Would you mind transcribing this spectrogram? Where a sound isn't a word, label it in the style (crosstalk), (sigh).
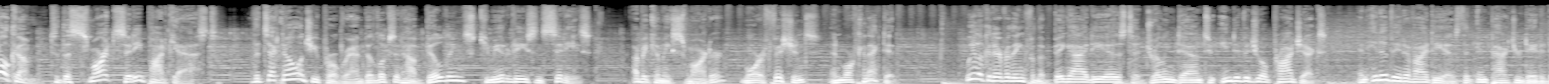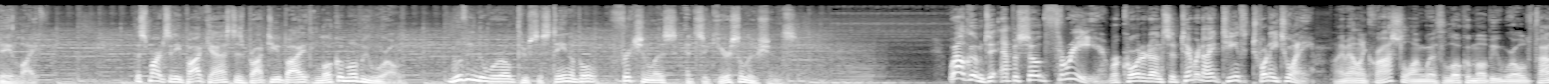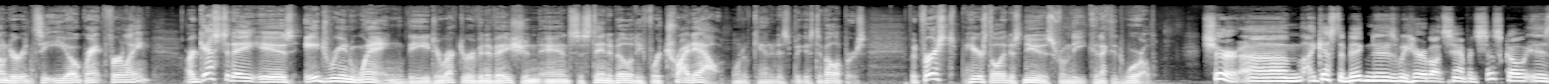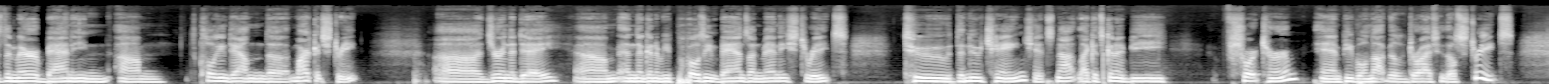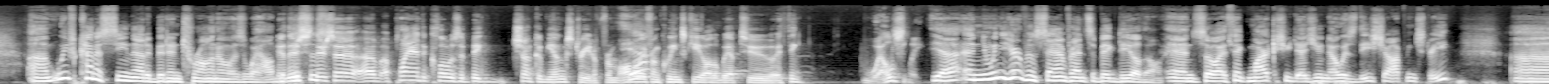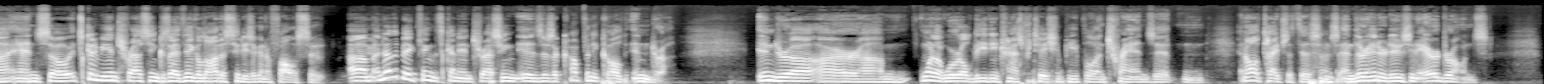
Welcome to the Smart City Podcast, the technology program that looks at how buildings, communities, and cities are becoming smarter, more efficient, and more connected. We look at everything from the big ideas to drilling down to individual projects and innovative ideas that impact your day to day life. The Smart City Podcast is brought to you by Locomobi World, moving the world through sustainable, frictionless, and secure solutions. Welcome to episode three, recorded on September 19th, 2020. I'm Alan Cross, along with Locomobi World founder and CEO Grant Furlane. Our guest today is Adrian Wang, the Director of Innovation and Sustainability for Tridel, one of Canada's biggest developers. But first, here's the latest news from the connected world. Sure. Um, I guess the big news we hear about San Francisco is the mayor banning um, closing down the Market Street uh, during the day, um, and they're going to be proposing bans on many streets to the new change. It's not like it's going to be short term and people will not be able to drive through those streets. Um, we've kind of seen that a bit in Toronto as well. Yeah, there's is, there's a, a, plan to close a big chunk of Yonge Street from all yeah. the way from Queens Quay all the way up to I think Wellesley. Yeah, and when you hear from San Fran, it's a big deal though. And so I think Market Street, as you know, is the shopping street. Uh, and so it's going to be interesting because I think a lot of cities are going to follow suit. Um, another big thing that's kind of interesting is there's a company called Indra. Indra are um, one of the world leading transportation people in transit and, and all types of systems. And they're introducing air drones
